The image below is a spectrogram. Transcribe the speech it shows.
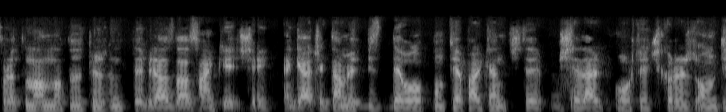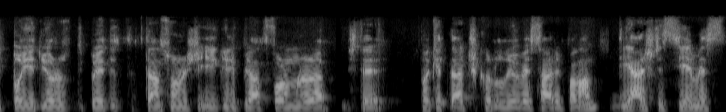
Fırat'ın anlattığı çözümde biraz daha sanki şey yani gerçekten böyle biz development yaparken işte bir şeyler ortaya çıkarıyoruz onu deploy ediyoruz. Deploy edildikten sonra işte ilgili platformlara işte paketler çıkarılıyor vesaire falan. Diğer işte CMS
